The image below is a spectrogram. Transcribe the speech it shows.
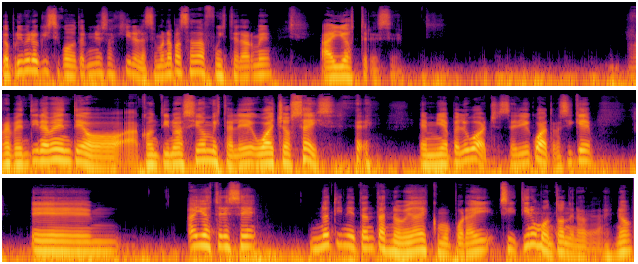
lo primero que hice cuando terminó esa gira la semana pasada fue instalarme iOS 13. Repentinamente o a continuación me instalé WatchOS 6 en mi Apple Watch, serie 4. Así que eh, iOS 13 no tiene tantas novedades como por ahí. Sí, tiene un montón de novedades, ¿no?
